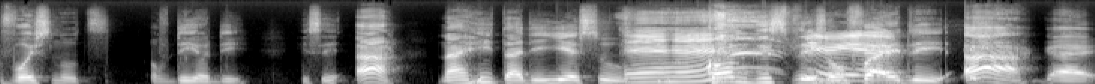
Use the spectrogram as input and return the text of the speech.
voice notes of Day or Day. He said, ah, now hit at the year so. Uh-huh. come this place on Friday. Ah, guy.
